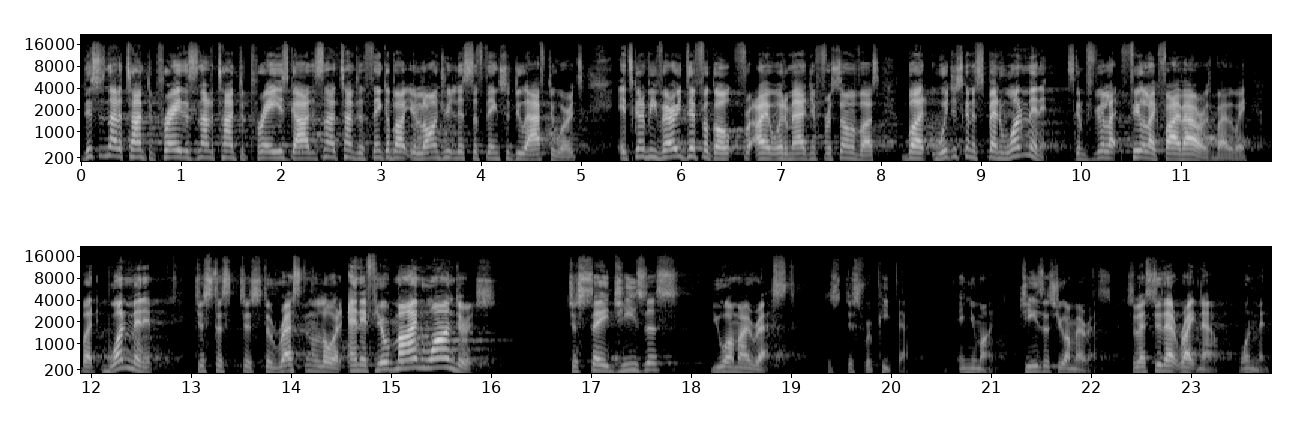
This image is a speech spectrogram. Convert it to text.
This is not a time to pray. This is not a time to praise God. This is not a time to think about your laundry list of things to do afterwards. It's going to be very difficult, for, I would imagine, for some of us, but we're just going to spend one minute. It's going to feel like, feel like five hours, by the way, but one minute just to, just to rest in the Lord. And if your mind wanders, just say, Jesus, you are my rest. Just, just repeat that in your mind. Jesus, you are my rest. So let's do that right now. One minute.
